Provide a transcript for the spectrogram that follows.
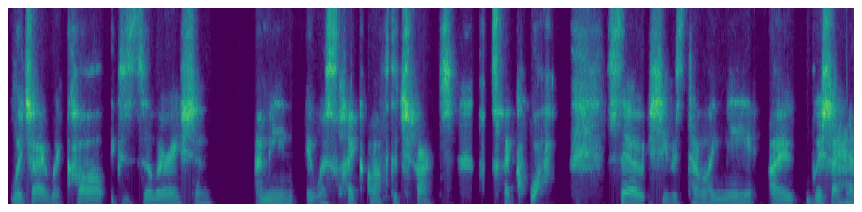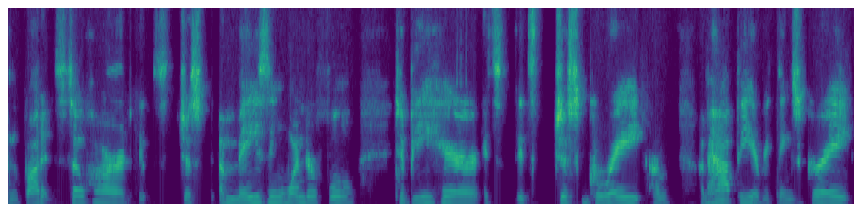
which I would call exhilaration. I mean, it was like off the charts. I was like, wow. So she was telling me, I wish I hadn't fought it so hard. It's just amazing, wonderful to be here. It's it's just great. I'm I'm happy. Everything's great.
